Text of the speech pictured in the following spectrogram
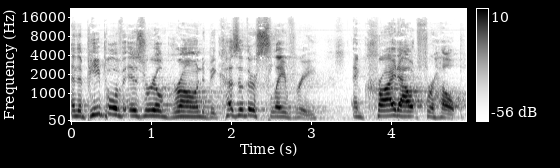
and the people of Israel groaned because of their slavery and cried out for help.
